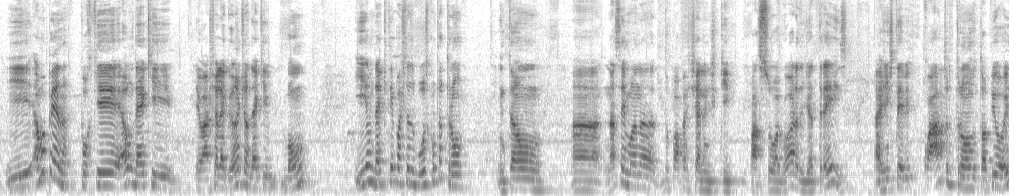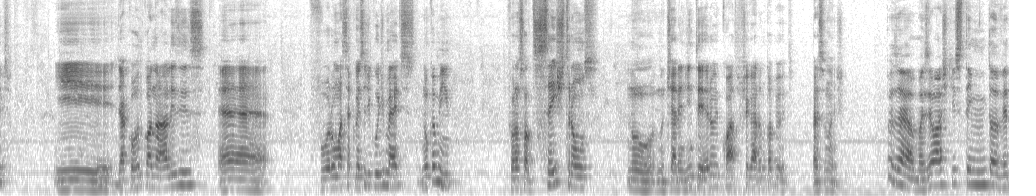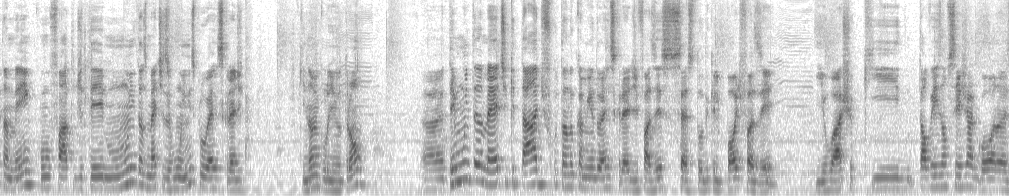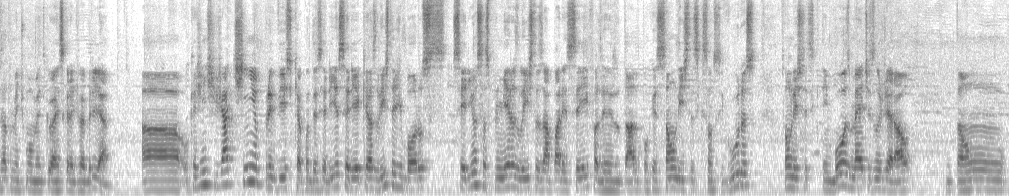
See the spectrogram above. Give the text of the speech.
E é uma pena, porque é um deck, eu acho elegante, é um deck bom, e é um deck que tem partidas boas contra Tron. Então, ah, na semana do Pauper Challenge que passou agora, do dia 3, a gente teve 4 Trons no top 8. E, de acordo com análises, é, foram uma sequência de good matches no caminho. Foram só 6 Trons no, no Challenge inteiro e 4 chegaram no top 8. Impressionante. Pois é, mas eu acho que isso tem muito a ver também com o fato de ter muitas matches ruins pro R-Scred que não incluem o Tron. Ah, tem muita match que tá dificultando o caminho do R-Scred de fazer sucesso todo que ele pode fazer. E eu acho que talvez não seja agora exatamente o momento que o R-Scred vai brilhar. Ah, o que a gente já tinha previsto que aconteceria seria que as listas de Boros seriam essas primeiras listas a aparecer e fazer resultado, porque são listas que são seguras, são listas que têm boas matches no geral. Então,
